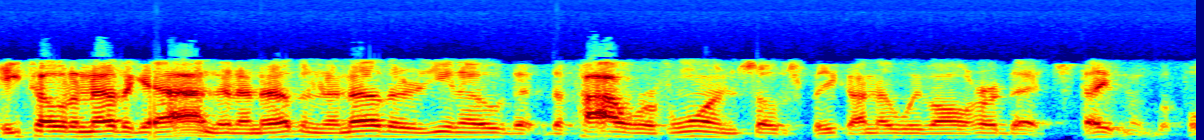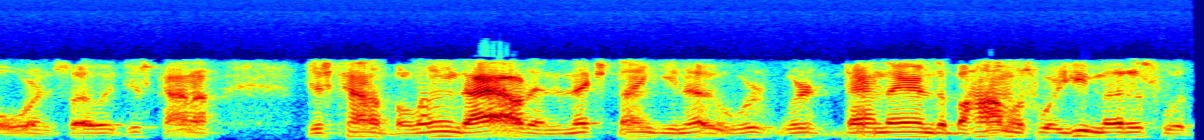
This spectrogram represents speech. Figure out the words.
he told another guy, and then another, and another. You know, the the power of one, so to speak. I know we've all heard that statement before, and so it just kind of just kind of ballooned out, and the next thing you know, we're we're down there in the Bahamas where you met us with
